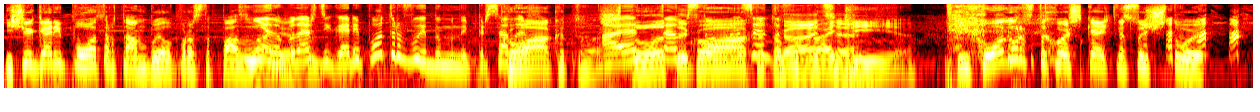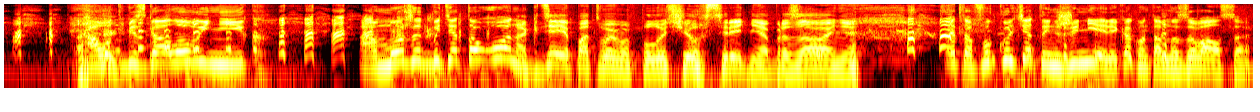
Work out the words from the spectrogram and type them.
Еще и Гарри Поттер там был, просто позвали. Не, ну подожди, Гарри Поттер выдуманный персонаж. Как это? А Что это там ты, сто Как это? Погоди. И Хогвартс, ты хочешь сказать, не существует? А вот безголовый Ник. А может быть, это он? А где я, по-твоему, получил среднее образование? Это факультет инженерии, как он там назывался?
